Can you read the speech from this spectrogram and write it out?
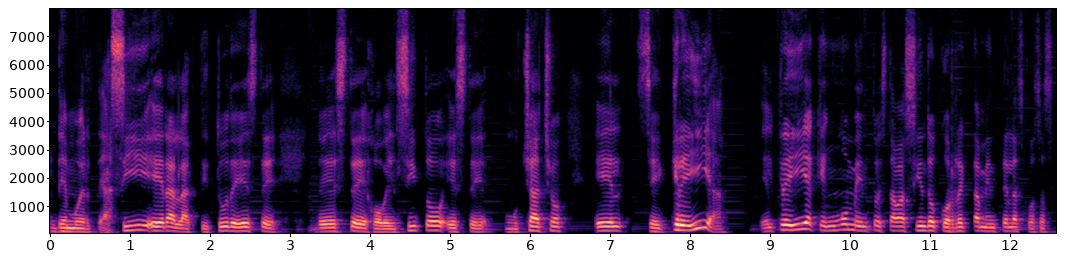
de muerte. Así era la actitud de este, de este jovencito, este muchacho. Él se creía él creía que en un momento estaba haciendo correctamente las cosas,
